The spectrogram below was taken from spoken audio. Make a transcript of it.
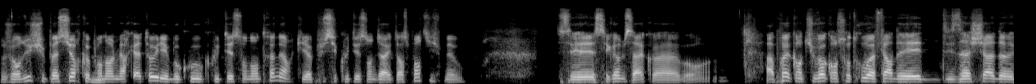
Aujourd'hui, je suis pas sûr que pendant le mercato, il ait beaucoup écouté son entraîneur, qu'il a pu s'écouter son directeur sportif, mais bon. C'est, comme ça, quoi. Bon. Après, quand tu vois qu'on se retrouve à faire des, achats de,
